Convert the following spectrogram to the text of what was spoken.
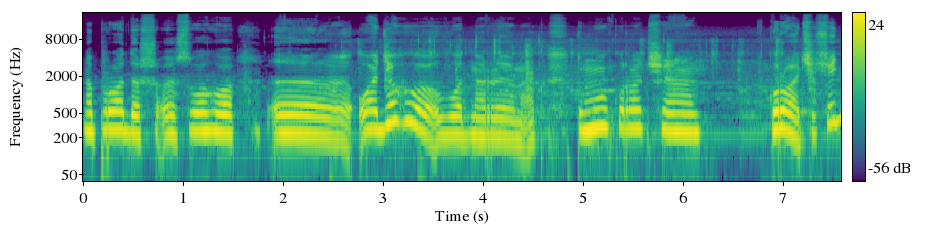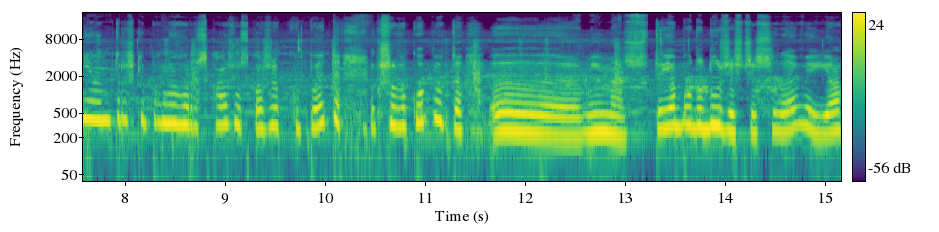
на продаж е, свого е, одягу вот, на ринок. Тому, коротше. Коротше, сьогодні я вам трошки про нього розкажу, скажу, як купити. Якщо ви купите е, мій мерч, то я буду дуже щасливий. Я,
